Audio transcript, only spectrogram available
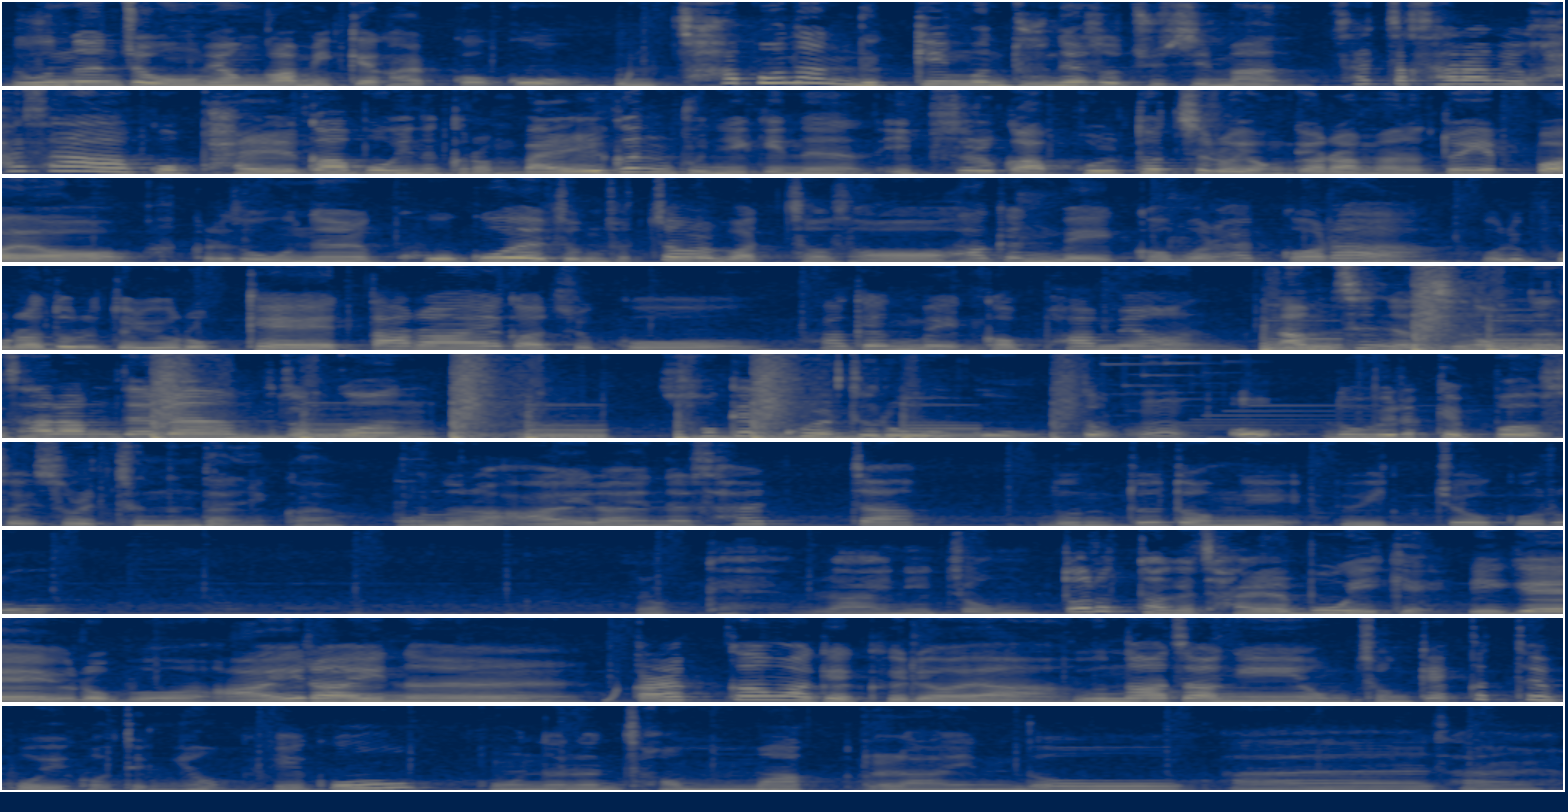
눈은 좀 음영감 있게 갈 거고 좀 차분한 느낌은 눈에서 주지만 살짝 사람이 화사하고 밝아 보이는 그런 맑은 분위기는 입술과 볼터치로 연결하면 또 예뻐요. 그래서 오늘 그거에 좀 초점을 맞춰서 하객 메이크업을 할 거라 우리 보라돌이도 이렇게 따라해가지고 하객 메이크업 하면 남친 여친 없는 사람들은 무조건 음, 소개콜 들어오고 또 응? 어? 너 왜 이렇게 예뻐졌어? 이 소리 듣는다니까요. 오늘은 아이라인을 살짝 눈두덩이 위쪽으로 이렇게 라인이 좀 또렷하게 잘 보이게. 이게 여러분 아이라인을 깔끔하게 그려야 눈화장이 엄청 깨끗해 보이거든요. 그리고 오늘은 점막 라인도 살살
